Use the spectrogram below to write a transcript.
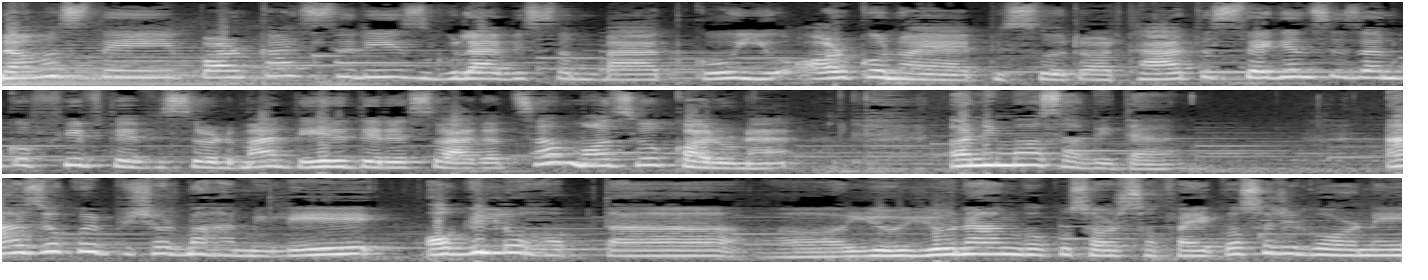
नमस्ते पडकास्ट सिरिज गुलाबी सम्वादको यो अर्को नयाँ एपिसोड अर्थात् सेकेन्ड सिजनको फिफ्थ एपिसोडमा धेरै धेरै स्वागत छ। म छु करुणा। अनि म सविता। आजको एपिसोडमा हामीले अघिल्लो हप्ता यो योनाङ्गको सरसफाइ कसरी गर्ने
